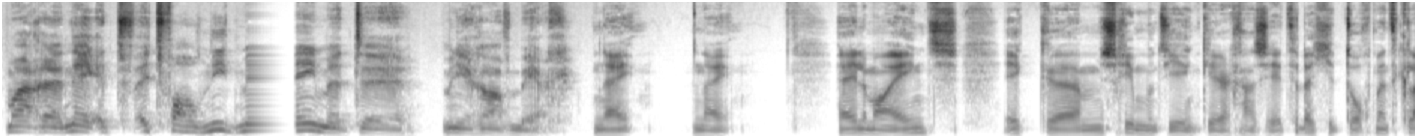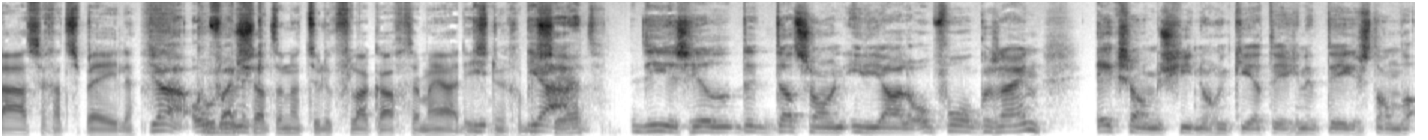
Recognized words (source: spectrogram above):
Maar eh, nee, het, het valt niet mee met eh, meneer Gravenberg. Nee, nee. Helemaal eens. Ik, eh, misschien moet hij een keer gaan zitten. Dat je toch met Klaassen gaat spelen. Ja, of- ik- zat er natuurlijk vlak achter. Maar ja, die is nu geblesseerd. Ja, die is heel, dat zou een ideale opvolger zijn. Ik zou misschien nog een keer tegen een tegenstander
